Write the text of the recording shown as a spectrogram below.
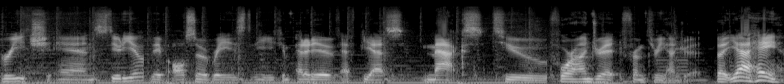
Breach and Studio. They've also raised the competitive FPS max to 400 from 300. But yeah, hey,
